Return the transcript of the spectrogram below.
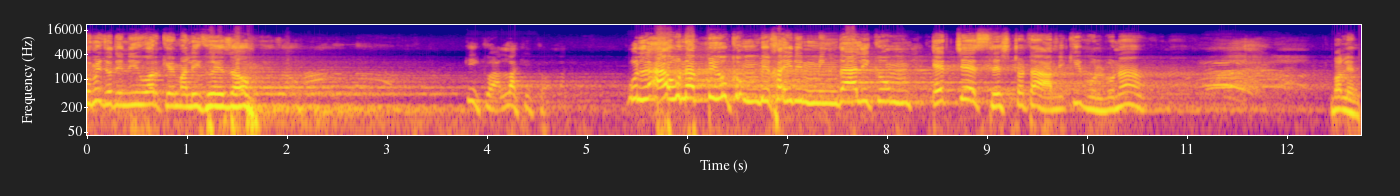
তুমি যদি নিউ ইয়র্কের মালিক হয়ে যাও। কি কো আল্লাহ কি কো কুল আউনাব্বিউকুম বিখাইরিম মিন যালিকুম এর চেয়ে শ্রেষ্ঠটা আমি কি বলব না? বলেন।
